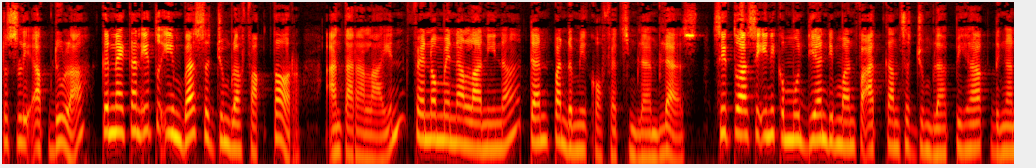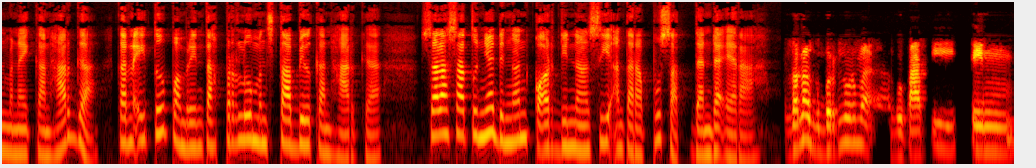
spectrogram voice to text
Rusli Abdullah, kenaikan itu imbas sejumlah faktor, antara lain fenomena lanina dan pandemi COVID-19. Situasi ini kemudian dimanfaatkan sejumlah pihak dengan menaikkan harga. Karena itu, pemerintah perlu menstabilkan harga, salah satunya dengan koordinasi antara pusat dan daerah. Karena gubernur, Mbak, bupati, tim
